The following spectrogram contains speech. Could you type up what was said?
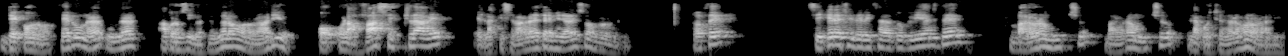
de conocer una, una aproximación de los honorarios o, o, las bases clave en las que se van a determinar esos honorarios. Entonces, si quieres fidelizar a tu cliente, valora mucho, valora mucho la cuestión de los honorarios.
